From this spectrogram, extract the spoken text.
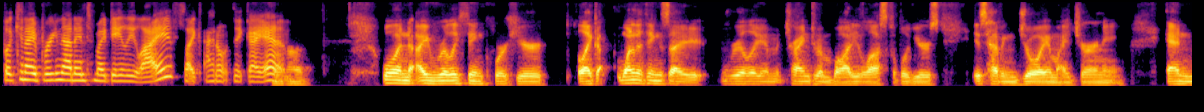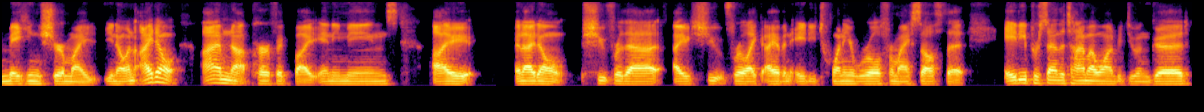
but can I bring that into my daily life? Like, I don't think I am. Uh, well, and I really think we're here. Like, one of the things I really am trying to embody the last couple of years is having joy in my journey and making sure my, you know, and I don't, I'm not perfect by any means. I, and I don't shoot for that. I shoot for like, I have an 80 20 rule for myself that 80% of the time I want to be doing good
